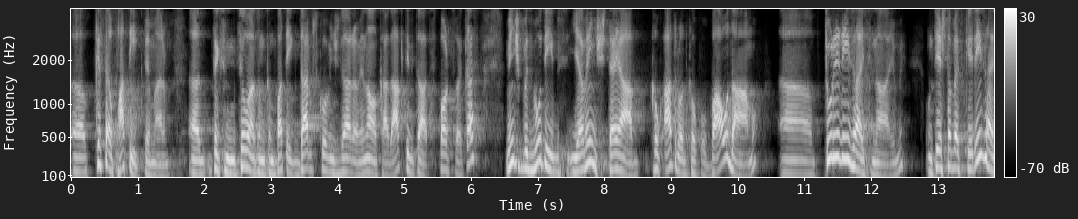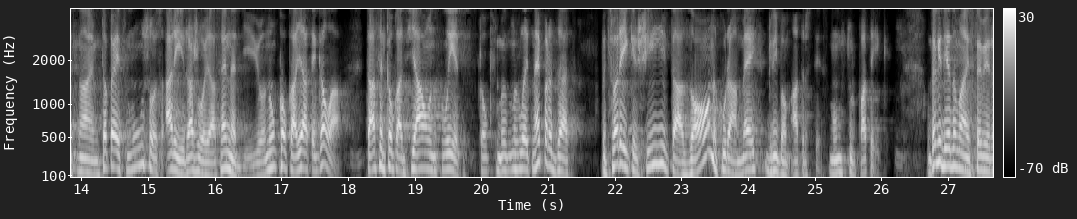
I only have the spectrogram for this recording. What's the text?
uh, kas tev patīk. Piemēram, uh, teiksim, cilvēkam, kam patīk darbs, ko viņš dara, vienalga kāda aktivitāte, sports vai kas, viņš pēc būtības, ja viņš tajā kaut, atrod kaut ko baudāmu, uh, tur ir izaicinājumi. Un tieši tāpēc, ka ir izaicinājumi, tāpēc mūsos arī ražojās enerģija, jo nu, kaut kā jātiek galā. Tās ir kaut kādas jaunas lietas, kaut kas mazliet neparedzēts. Bet svarīgi, ka šī ir tā zona, kurā mēs gribam atrasties. Mums tur patīk. Un tagad iedomājieties, tev ir,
